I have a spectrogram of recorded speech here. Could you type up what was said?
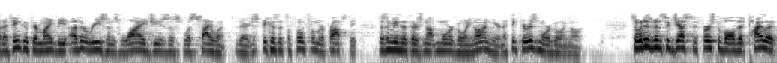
But I think that there might be other reasons why Jesus was silent there. Just because it's a fulfillment of prophecy doesn't mean that there's not more going on here. And I think there is more going on. So it has been suggested, first of all, that Pilate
